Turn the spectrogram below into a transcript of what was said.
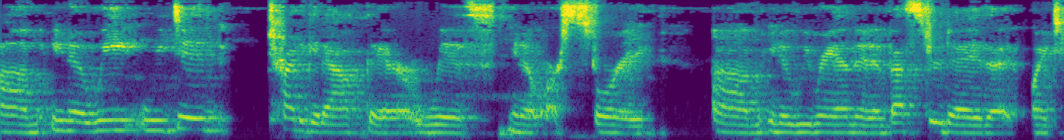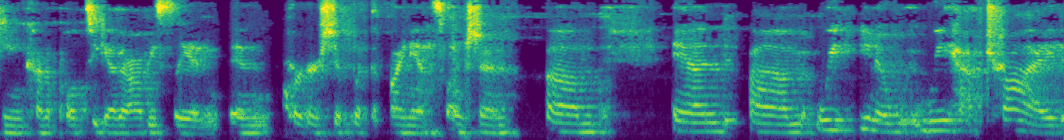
um, you know, we we did try to get out there with, you know, our story. Um, you know, we ran an investor day that my team kind of pulled together, obviously in, in partnership with the finance function. Um, and um, we, you know, we have tried,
